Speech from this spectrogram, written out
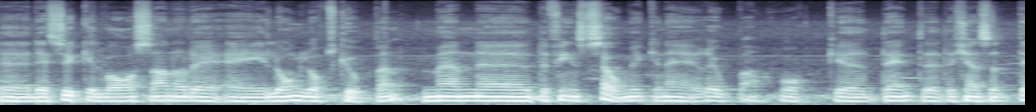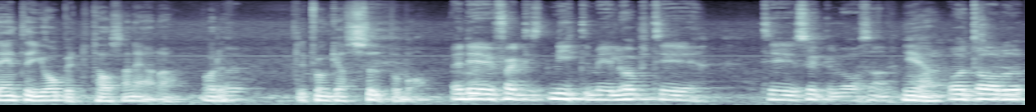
Eh, det är Cykelvasan och det är Långloppskuppen. Men eh, det finns så mycket nere i Europa och eh, det, är inte, det, känns, det är inte jobbigt att ta sig ner där. Och det, det funkar superbra. Det är ju faktiskt 90 mil upp till, till Cykelvasan. Ja. Och tar du...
